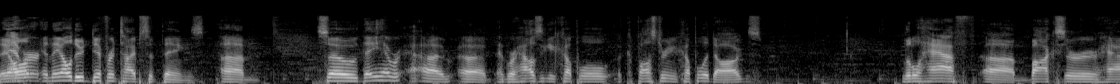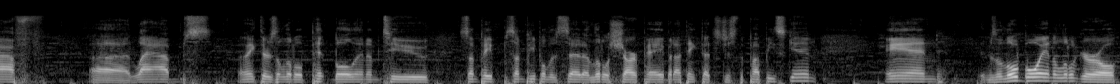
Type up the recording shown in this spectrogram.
They all and they all do different types of things. Um, so they have, uh, uh, were housing a couple, fostering a couple of dogs. Little half um, boxer, half uh, labs. I think there's a little pit bull in them too. Some people, some people have said a little Sharpei, but I think that's just the puppy skin. And it was a little boy and a little girl,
